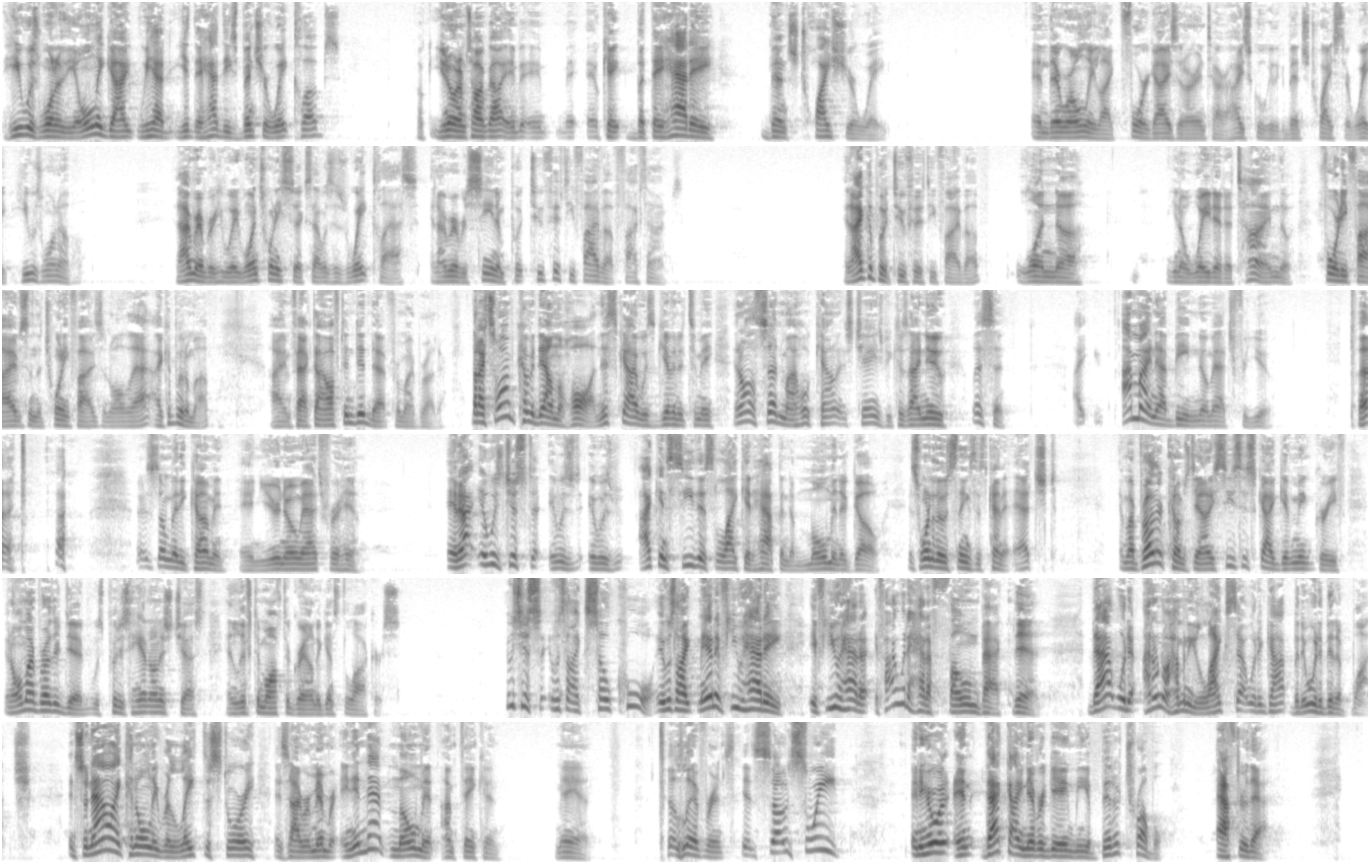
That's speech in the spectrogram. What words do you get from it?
He was one of the only guys we had. They had these bench your weight clubs. You know what I'm talking about? Okay, but they had a bench twice your weight. And there were only like four guys in our entire high school who could bench twice their weight. He was one of them. And I remember he weighed 126. That was his weight class. And I remember seeing him put 255 up five times. And I could put 255 up, one uh, you know, weight at a time, the 45s and the 25s and all that. I could put them up. I, in fact, I often did that for my brother. But I saw him coming down the hall, and this guy was giving it to me, and all of a sudden my whole countenance changed because I knew, listen, I, I might not be no match for you, but there's somebody coming, and you're no match for him. And I, it was just, it was, it was, I can see this like it happened a moment ago. It's one of those things that's kind of etched and my brother comes down, he sees this guy giving me grief, and all my brother did was put his hand on his chest and lift him off the ground against the lockers. It was just, it was like so cool. It was like, man, if you had a, if you had a, if I would have had a phone back then, that would, I don't know how many likes that would have got, but it would have been a bunch. And so now I can only relate the story as I remember. And in that moment, I'm thinking, man, deliverance is so sweet. And here, and that guy never gave me a bit of trouble after that.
